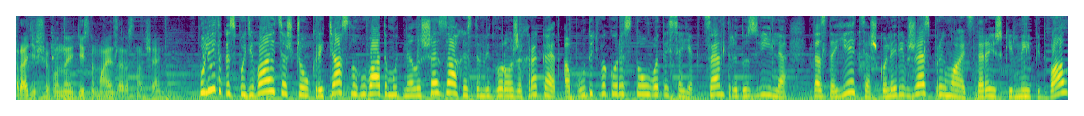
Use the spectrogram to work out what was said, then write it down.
раді, що вони дійсно мають зараз навчання. Політики сподіваються, що укриття слугуватимуть не лише захистом від ворожих ракет, а будуть використовуватися як центри дозвілля. Та здається, школярі вже сприймають старий шкільний підвал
